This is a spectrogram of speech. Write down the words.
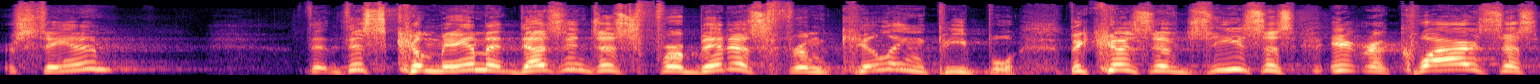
Understand? That this commandment doesn't just forbid us from killing people. Because of Jesus, it requires us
